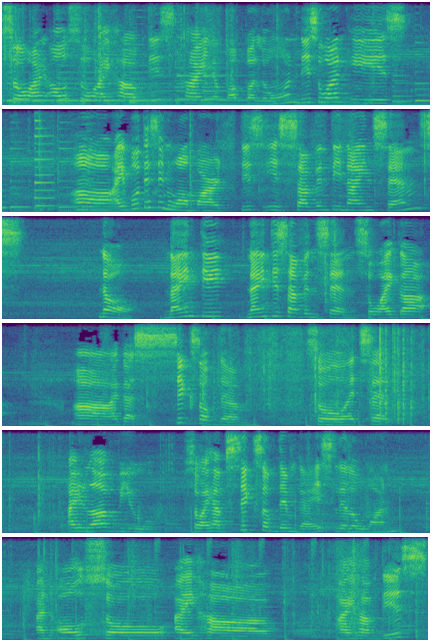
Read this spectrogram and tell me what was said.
So and also I have this kind of a balloon. This one is uh, I bought this in Walmart. This is 79 cents. No, 90, 97 cents. So I got, uh, I got six of them. So it said, I love you. So I have six of them, guys, little one. And also I have, I have this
